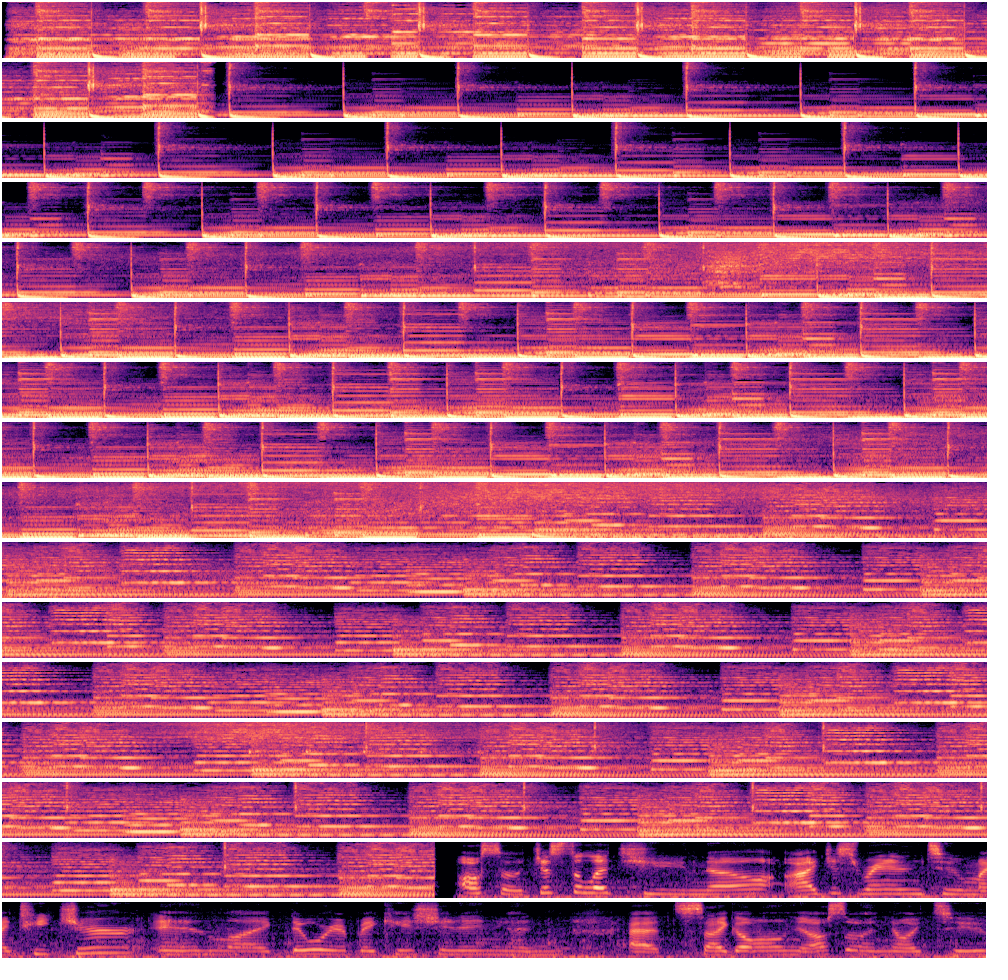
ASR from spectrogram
Also, just to let you know, I just ran into my teacher and like they were vacationing and at Saigon and also in Noi too.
